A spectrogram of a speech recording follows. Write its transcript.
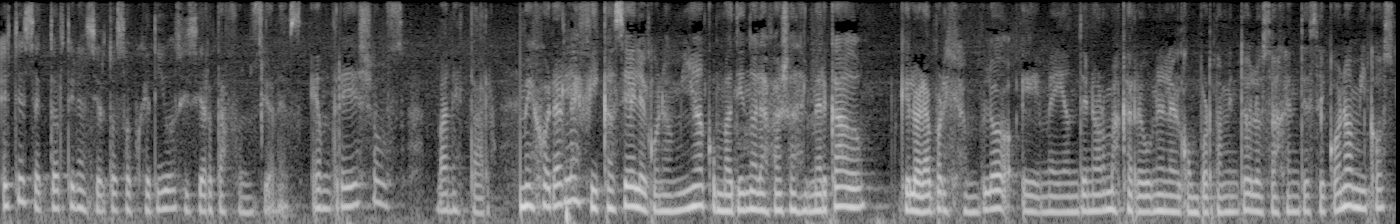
Este sector tiene ciertos objetivos y ciertas funciones. Entre ellos van a estar mejorar la eficacia de la economía combatiendo las fallas del mercado, que lo hará, por ejemplo, eh, mediante normas que regulen el comportamiento de los agentes económicos.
